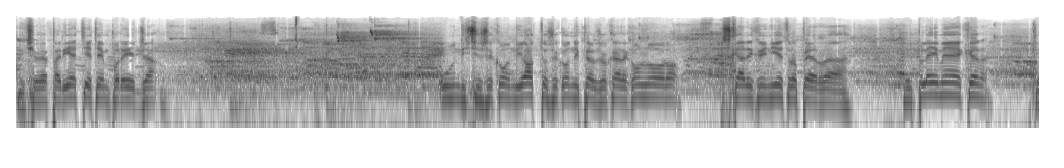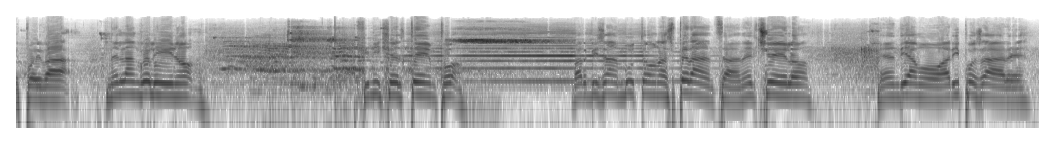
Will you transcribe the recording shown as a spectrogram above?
Riceve Parietti e temporeggia. 11 secondi 8 secondi per giocare con loro. Scarico indietro per il playmaker che poi va nell'angolino. Finisce il tempo. Barbisan butta una speranza nel cielo e andiamo a riposare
